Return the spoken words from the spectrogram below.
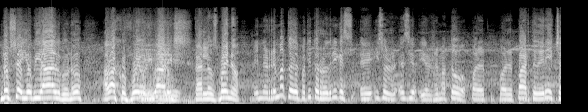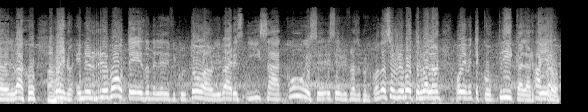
No sé, yo vi algo, ¿no? Abajo fue Eh, Olivares. Carlos, bueno, en el remate de Patito Rodríguez eh, hizo el remató por el, por el parte derecha del bajo. Ajá. Bueno, en el rebote es donde le dificultó a Olivares y sacó ese, ese riflazo. Porque cuando hace el rebote el balón, obviamente complica al arquero. Acá,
